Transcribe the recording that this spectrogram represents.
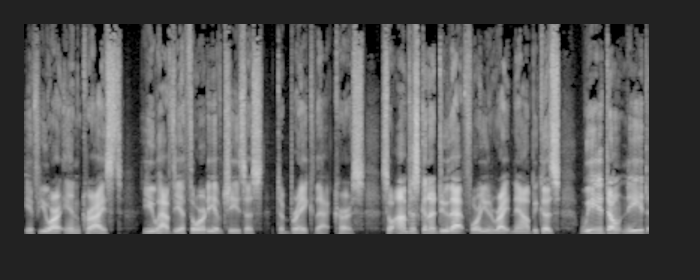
if you are in Christ you have the authority of Jesus to break that curse. So I'm just going to do that for you right now because we don't need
